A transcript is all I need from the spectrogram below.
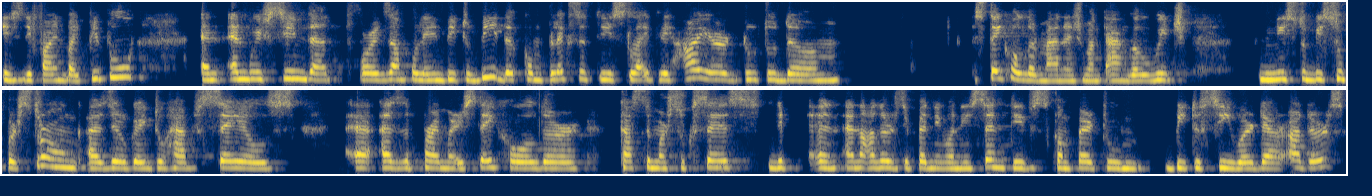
is defined by people. And and we've seen that, for example, in B two B, the complexity is slightly higher due to the um, stakeholder management angle, which needs to be super strong as you're going to have sales as a primary stakeholder, customer success, and, and, others depending on incentives compared to B2C where there are others,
